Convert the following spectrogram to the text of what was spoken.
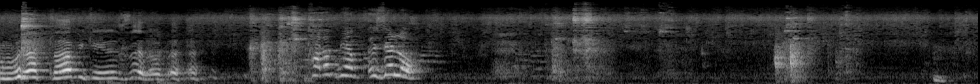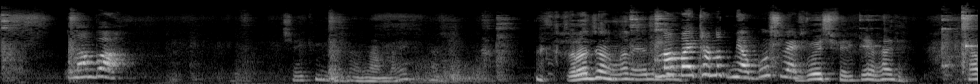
Murat tabii ki özel o. Taraf yap. Özel o. Lamba. Çekmiyorsun lambayı. Kıracaksın lan elim. Lambayı tanıtmıyor. Boş ver. Boş ver gel hadi. Ha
